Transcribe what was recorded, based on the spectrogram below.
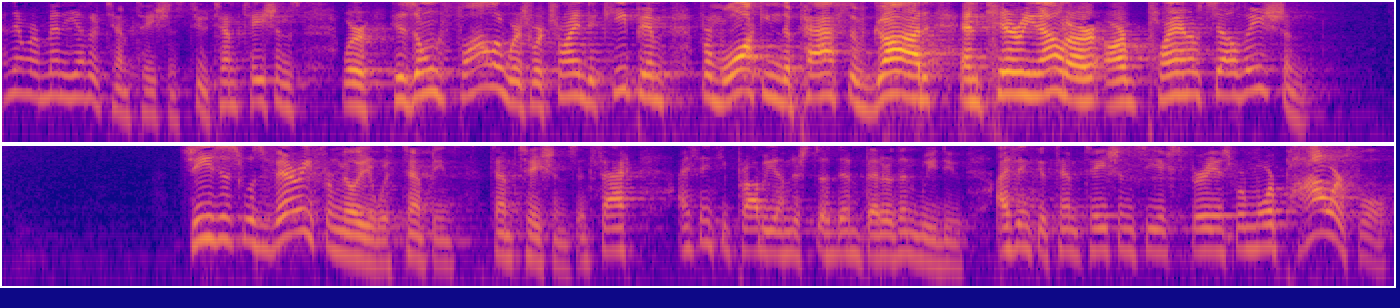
And there were many other temptations too. Temptations where his own followers were trying to keep him from walking the path of God and carrying out our, our plan of salvation. Jesus was very familiar with temptings, temptations. In fact, I think he probably understood them better than we do. I think the temptations he experienced were more powerful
